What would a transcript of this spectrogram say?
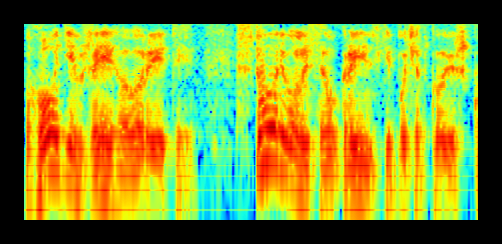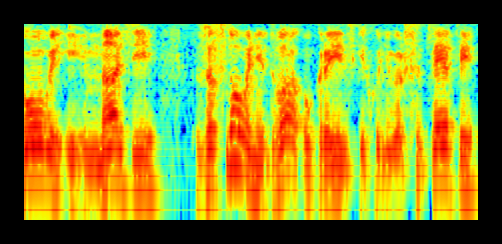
годі вже й говорити. Створювалися українські початкові школи і гімназії, засновані два українських університети,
